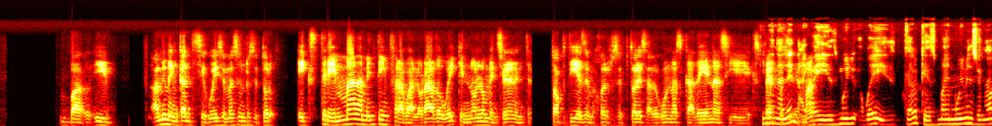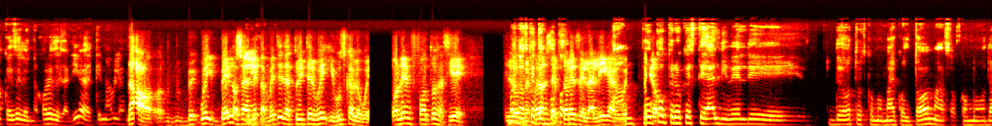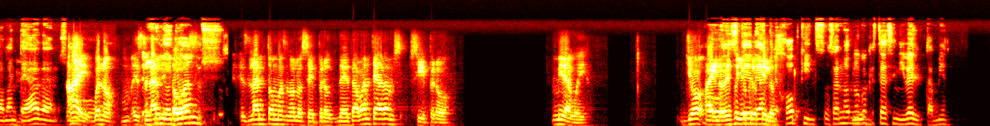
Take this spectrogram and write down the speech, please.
Y a mí me encanta ese güey, se me hace un receptor extremadamente infravalorado, güey, que no lo mencionan entre top 10 de mejores receptores algunas cadenas y expertos Allen, demás. güey, es muy, güey, claro que es muy mencionado que es de los mejores de la liga. ¿De qué me hablas? No, güey, velo, o sea, Sí. neta, métete a Twitter, güey, y búscalo, güey. Ponen fotos así de los Bueno, es que mejores tampoco- receptores de la liga, güey. Tampoco Pero- creo que esté al nivel de, de otros como Michael Thomas o como Davante Adams. o- Ay, bueno, Slant Julio Thomas, Jones. Slant Thomas no lo sé, pero de Davante Adams sí, pero mira, güey. Yo ahí lo dejo, yo creo que los Hopkins, o sea, no, no creo que esté a ese nivel también.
